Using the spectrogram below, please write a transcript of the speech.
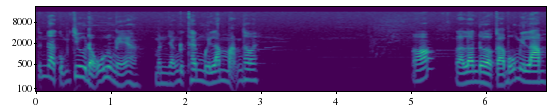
tính ra cũng chưa đủ luôn nè. Mình nhận được thêm 15 mảnh thôi. Đó là lên được à, uh, 45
